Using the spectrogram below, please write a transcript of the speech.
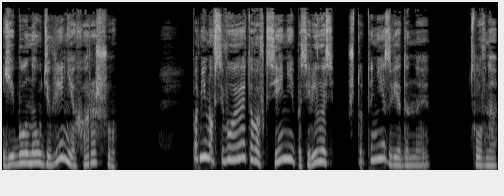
Ей было на удивление хорошо. Помимо всего этого в Ксении поселилось что-то неизведанное. Словно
